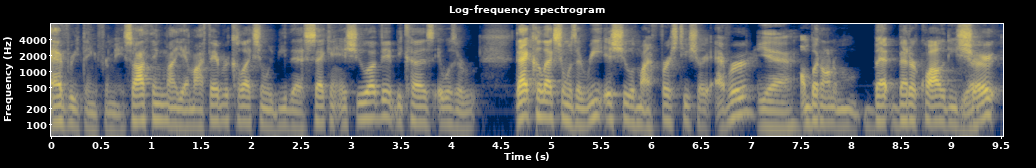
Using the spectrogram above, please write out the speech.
everything for me. So I think my yeah, my favorite collection would be the second issue of it because it was a that collection was a reissue of my first t-shirt ever yeah. um, but on a be- better quality Yep. shirt.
